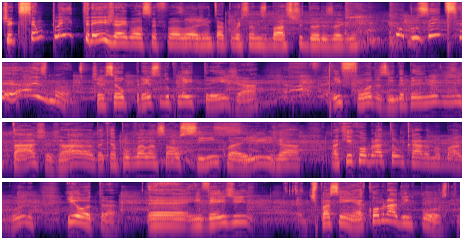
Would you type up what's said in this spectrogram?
Tinha que ser um Play 3 já, igual você falou. A gente tá conversando nos bastidores aqui. Pô, 200 reais, mano. Tinha que ser o preço do Play 3 já. E foda-se, independente de taxa, já daqui a pouco vai lançar os 5 aí, já. Pra que cobrar tão caro no bagulho? E outra, é, em vez de. é, Tipo assim, é cobrado imposto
